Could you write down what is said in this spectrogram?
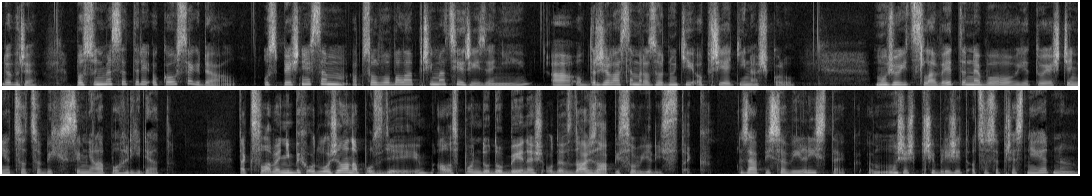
Dobře, posuňme se tedy o kousek dál. Úspěšně jsem absolvovala přijímací řízení a obdržela jsem rozhodnutí o přijetí na školu. Můžu jít slavit, nebo je tu ještě něco, co bych si měla pohlídat? Tak slavení bych odložila na později, alespoň do doby, než odevzdáš zápisový lístek. Zápisový lístek. Můžeš přiblížit, o co se přesně jedná?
